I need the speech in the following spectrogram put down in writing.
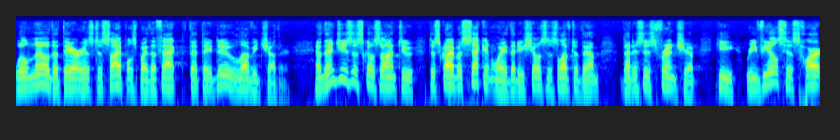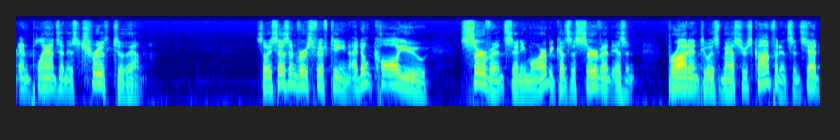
will know that they are his disciples by the fact that they do love each other. And then Jesus goes on to describe a second way that he shows his love to them, that is his friendship. He reveals his heart and plans and his truth to them. So he says in verse 15, I don't call you servants anymore because a servant isn't brought into his master's confidence. Instead,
